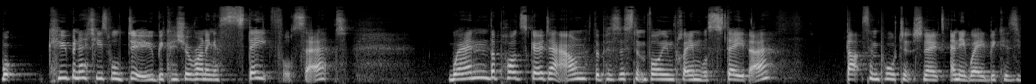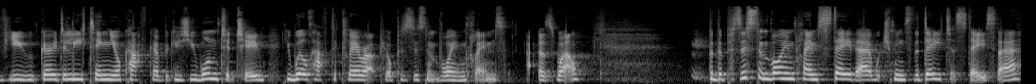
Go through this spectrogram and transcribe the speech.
What Kubernetes will do, because you're running a stateful set, when the pods go down, the persistent volume claim will stay there. That's important to note anyway, because if you go deleting your Kafka because you wanted to, you will have to clear up your persistent volume claims as well. But the persistent volume claims stay there, which means the data stays there.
